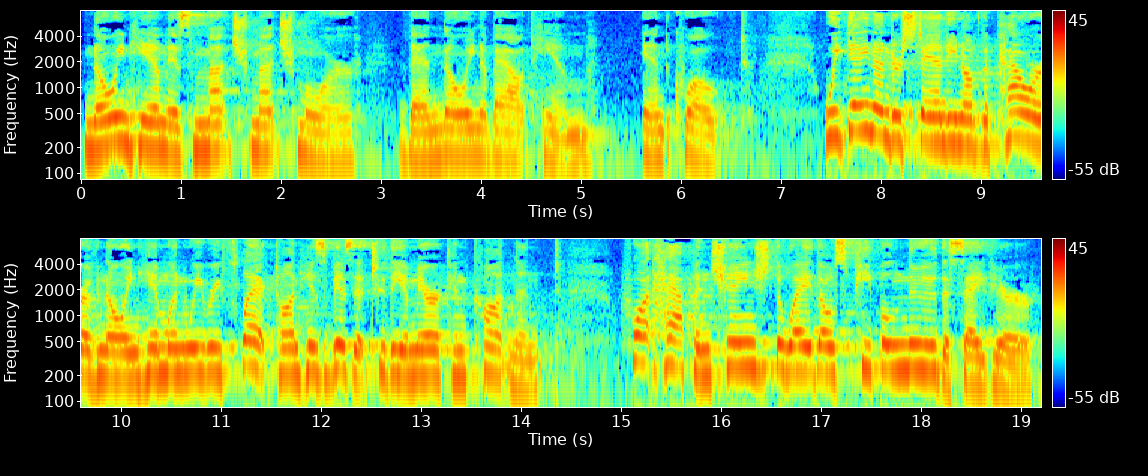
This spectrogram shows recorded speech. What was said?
Knowing Him is much, much more than knowing about Him. End quote. We gain understanding of the power of knowing Him when we reflect on His visit to the American continent. What happened changed the way those people knew the Savior.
